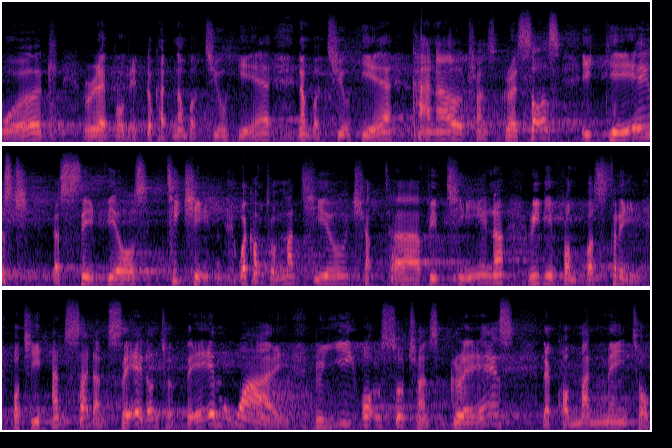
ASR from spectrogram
work. Reprobate. Look at number two here. Number two here. Carnal transgressors against the savior's teaching welcome to matthew chapter 15 reading from verse 3 but he answered and said unto them why do ye also transgress the commandment of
